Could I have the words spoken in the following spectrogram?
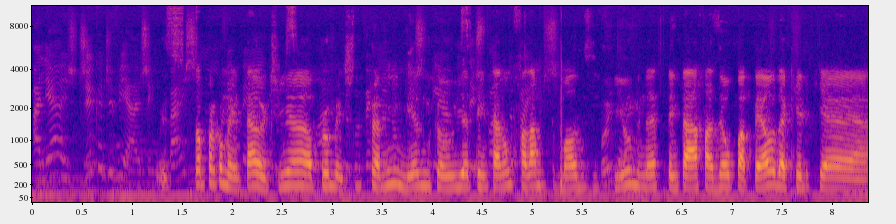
Aliás, dica de viagem. Só pra comentar, eu tinha prometido pra mim mesmo que eu ia tentar não falar muito mal desse filme, né? Tentar fazer o papel daquele que é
